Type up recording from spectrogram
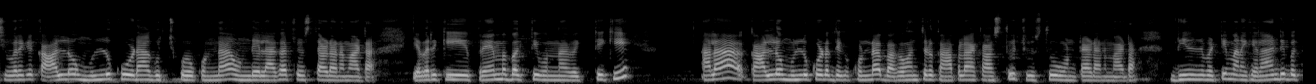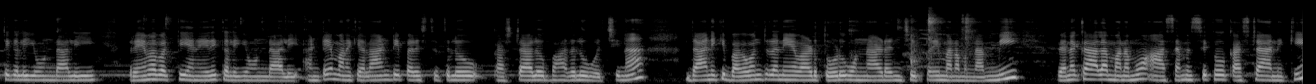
చివరికి కాల్లో ముళ్ళు కూడా గుచ్చుకోకుండా ఉండేలాగా చూస్తాడనమాట ఎవరికి ప్రేమ భక్తి ఉన్న వ్యక్తికి అలా కాల్లో ముళ్ళు కూడా దిగకుండా భగవంతుడు కాపలా కాస్తూ చూస్తూ ఉంటాడనమాట. దీనిని బట్టి మనకి ఎలాంటి భక్తి కలిగి ఉండాలి? ప్రేమ భక్తి అనేది కలిగి ఉండాలి. అంటే మనకి ఎలాంటి పరిస్థితులు కష్టాలు బాధలు వచ్చినా దానికి భగవంతుడు అనేవాడు తోడు ఉన్నాడని చెప్పి మనం నమ్మి వెనకాల మనము ఆ సమస్యకు కష్టానికి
